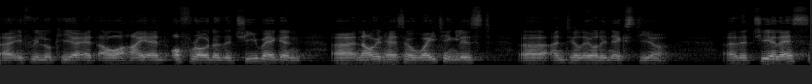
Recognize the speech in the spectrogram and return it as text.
uh, if we look here at our high-end off-roader, the G-Wagon, now it has a waiting list until early next year. the GLS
